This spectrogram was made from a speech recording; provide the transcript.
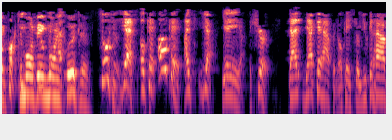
going to fucking more being more I- inclusive. Social, yes, okay, okay, I, yeah, yeah, yeah, yeah, sure, that that could happen. Okay, so you could have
